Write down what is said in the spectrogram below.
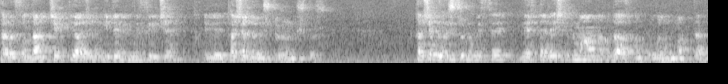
tarafından çektiği acının giderilmesi için e, taşa dönüştürülmüştür. Taşa dönüştürülmesi nesneleştirme anlamında aslında kullanılmakta.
